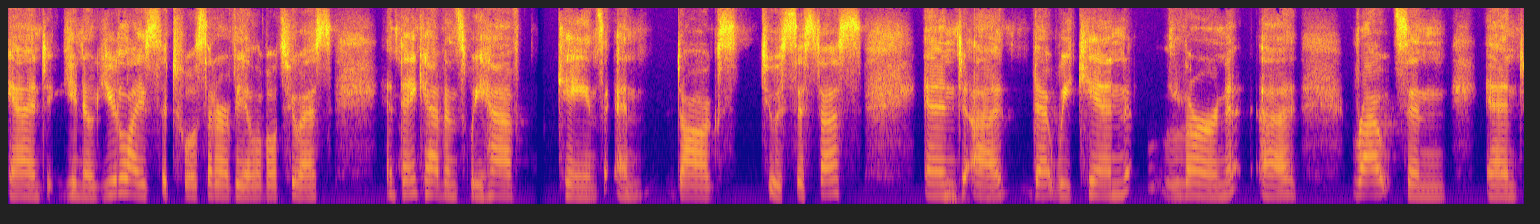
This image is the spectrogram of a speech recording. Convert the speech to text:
and you know utilize the tools that are available to us and thank heavens we have canes and dogs to assist us and mm-hmm. uh, that we can learn uh, routes and and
